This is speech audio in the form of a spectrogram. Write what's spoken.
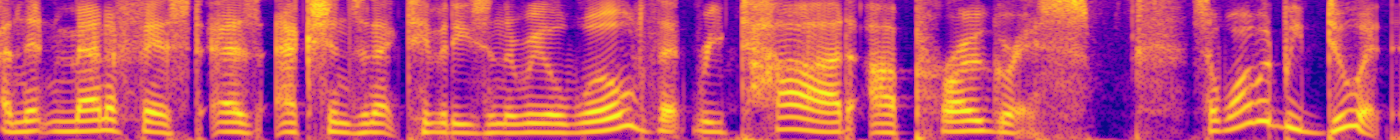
and that manifest as actions and activities in the real world that retard our progress. So, why would we do it?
